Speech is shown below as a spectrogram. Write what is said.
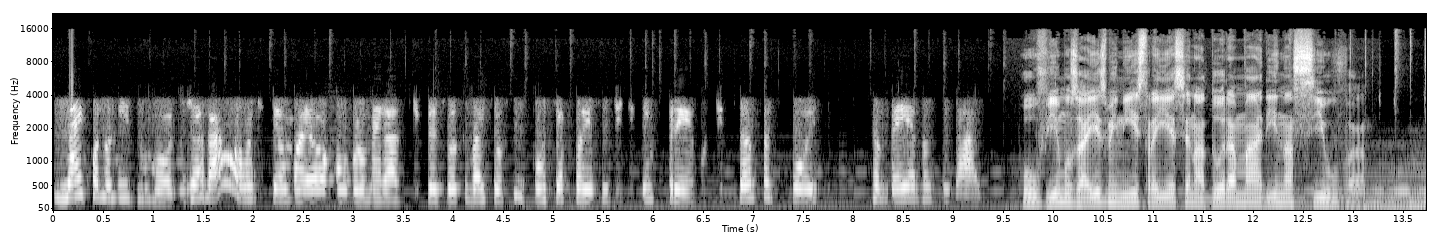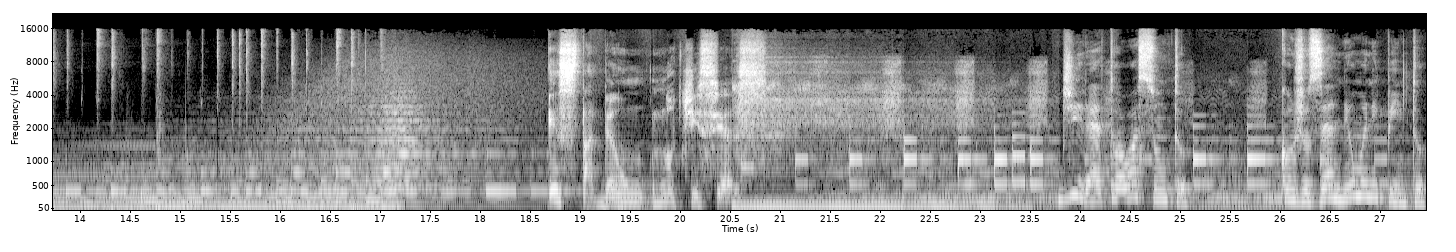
na economia do modo geral, onde tem o maior conglomerado de pessoas que vai sofrer consequências de desemprego, de tantas coisas, também é na cidade. Ouvimos a ex-ministra e ex-senadora Marina Silva. Estadão Notícias. Direto ao assunto, com José Neumann e Pinto.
